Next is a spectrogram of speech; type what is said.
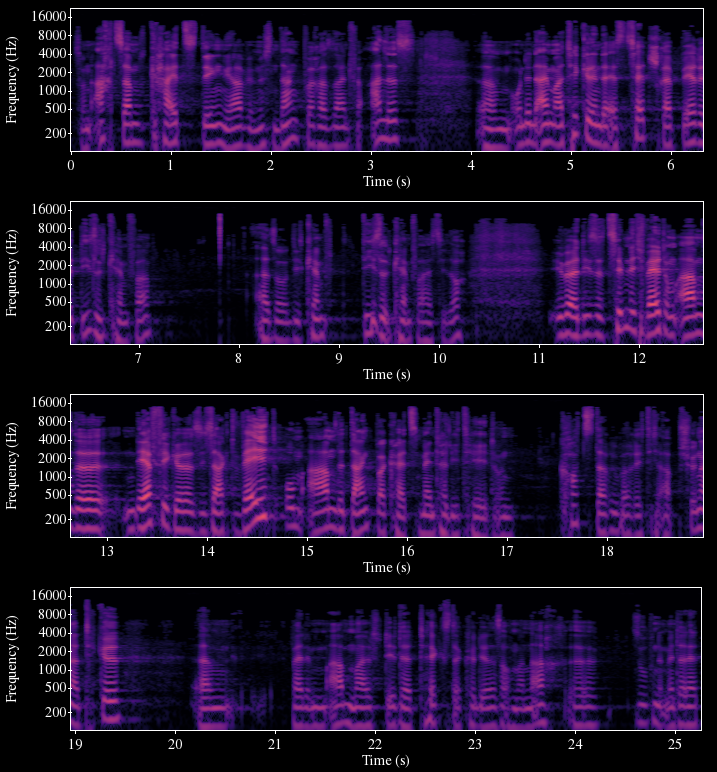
so ein Achtsamkeitsding. Ja, wir müssen dankbarer sein für alles. Ähm, und in einem Artikel in der SZ schreibt Berit Dieselkämpfer, also die kämpft, Dieselkämpfer heißt sie doch, über diese ziemlich weltumarmende, nervige, sie sagt, weltumarmende Dankbarkeitsmentalität und kotzt darüber richtig ab. Schöner Artikel. Ähm, bei dem Abendmahl steht der Text, da könnt ihr das auch mal nachsuchen im Internet.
